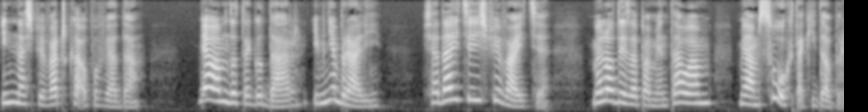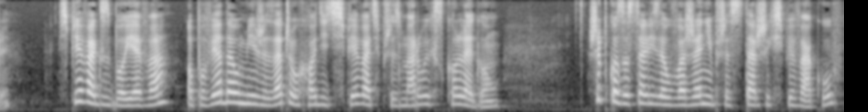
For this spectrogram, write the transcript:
Inna śpiewaczka opowiada: Miałam do tego dar i mnie brali. Siadajcie i śpiewajcie. Melodię zapamiętałam, miałam słuch taki dobry. Śpiewak z Bojewa opowiadał mi, że zaczął chodzić śpiewać przy zmarłych z kolegą. Szybko zostali zauważeni przez starszych śpiewaków,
